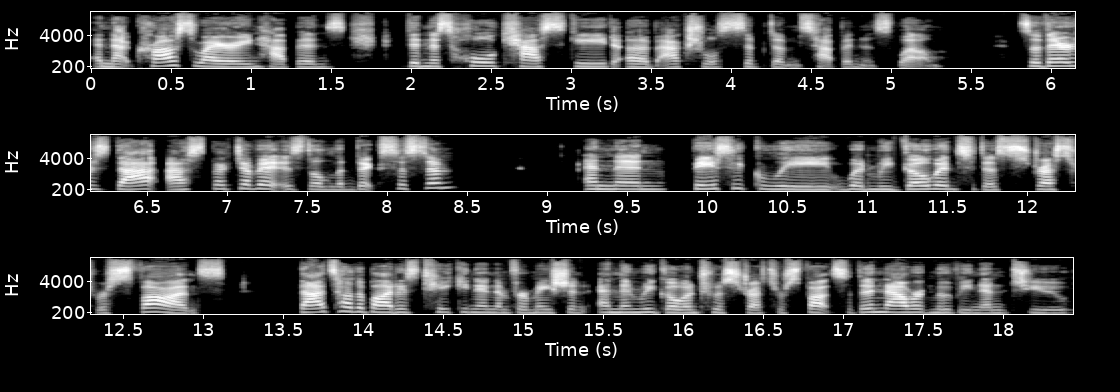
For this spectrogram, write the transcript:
and that cross wiring happens, then this whole cascade of actual symptoms happen as well. So there's that aspect of it is the limbic system. And then basically, when we go into this stress response, that's how the body is taking in information. And then we go into a stress response. So then now we're moving into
